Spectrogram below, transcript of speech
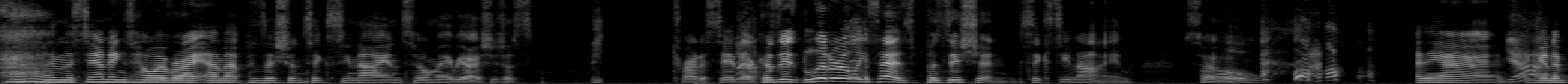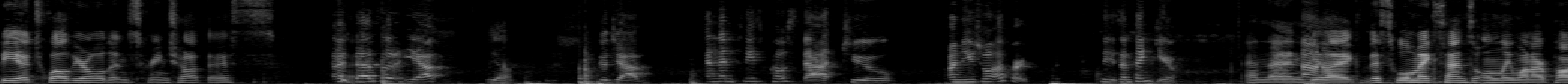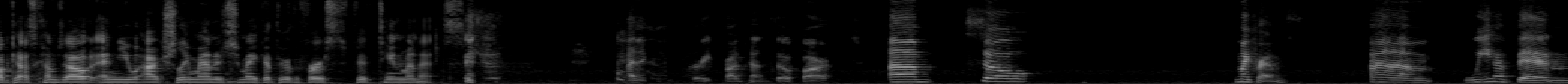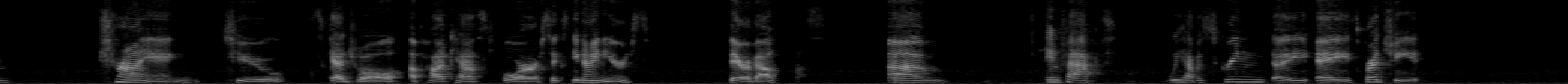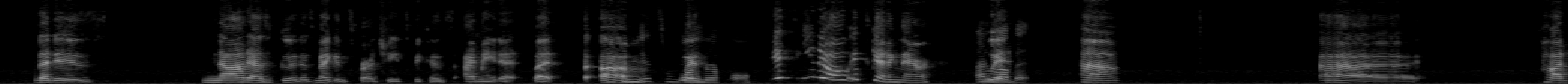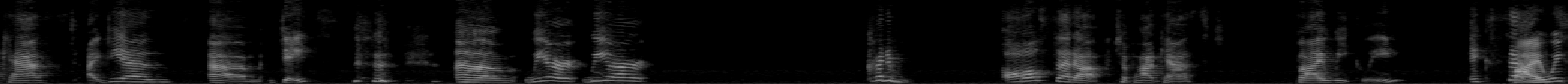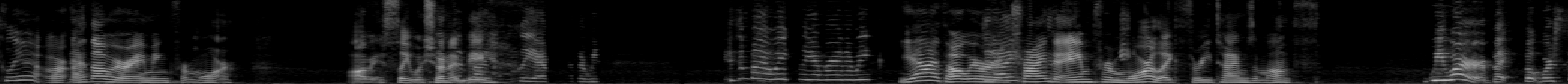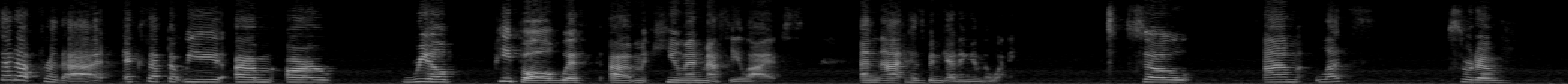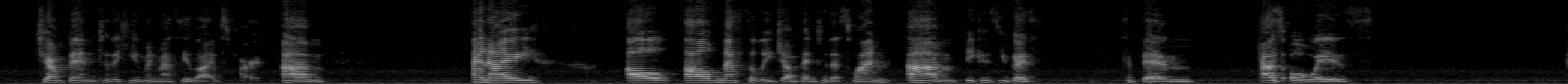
in the standings. However, I am at position 69, so maybe I should just try to stay there because it literally says position 69. So Oh, I think I, Yeah. I'm going to be a 12 year old and screenshot this. Uh, that's it. Yep. Yeah. Good job. And then please post that to Unusual Efforts. Please and thank you. And then be Uh, like, this will make sense only when our podcast comes out and you actually manage to make it through the first 15 minutes. I think great content so far. Um, so, my friends, um, we have been trying to schedule a podcast for 69 years, thereabouts. Um, in fact, we have a screen, a, a spreadsheet that is not as good as Megan's spreadsheets because I made it, but um, It's with- wonderful. it's you know it's getting there I with- love it. um, uh, podcast ideas, um, dates. um, we are we are kind of all set up to podcast bi-weekly, except Bi weekly? Or I thought we were aiming for more. Obviously, we shouldn't be. every other week? Isn't bi-weekly every other week? Yeah, I thought we were Did I- trying to aim for more, like three times a month. We were, but but we're set up for that, except that we um, are real people with um, human messy lives, and that has been getting in the way. So um, let's sort of jump into the human messy lives part. Um, and I, I'll I'll messily jump into this one um, because you guys have been, as always.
